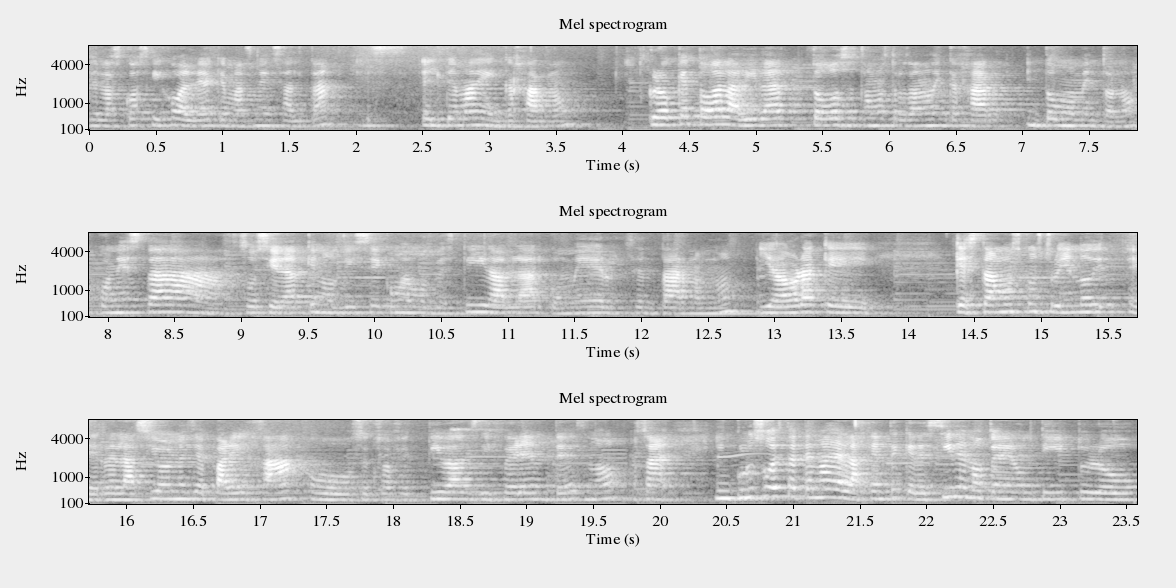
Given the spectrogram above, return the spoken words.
de las cosas que dijo Valeria que más me salta es el tema de encajar, ¿no? Creo que toda la vida todos estamos tratando de encajar en todo momento, ¿no? Con esta sociedad que nos dice cómo debemos vestir, hablar, comer, sentarnos, ¿no? Y ahora que, que estamos construyendo eh, relaciones de pareja o sexoafectivas diferentes, ¿no? O sea, incluso este tema de la gente que decide no tener un título,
